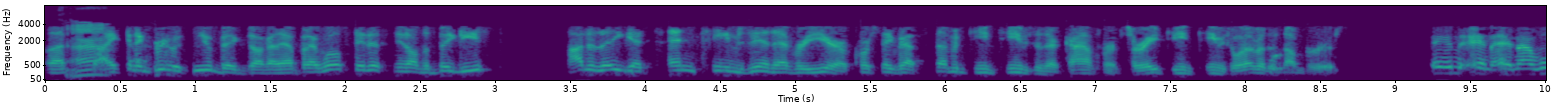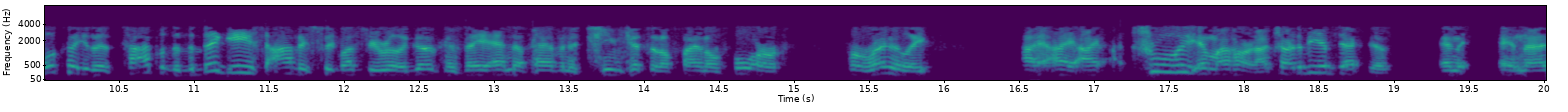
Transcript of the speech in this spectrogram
Uh, right. I can agree with you, Big Dog, on that. But I will say this: you know, the Big East. How do they get 10 teams in every year? Of course, they've got 17 teams in their conference, or 18 teams, whatever the number is. And, and and I will tell you, the top of the the Big East obviously must be really good because they end up having a team get to the Final Four perennially. I, I, I truly, in my heart, I try to be objective, and and I,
